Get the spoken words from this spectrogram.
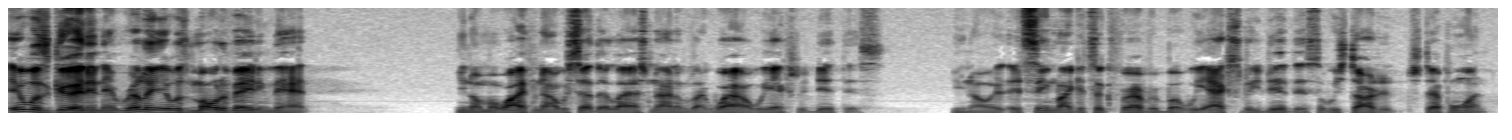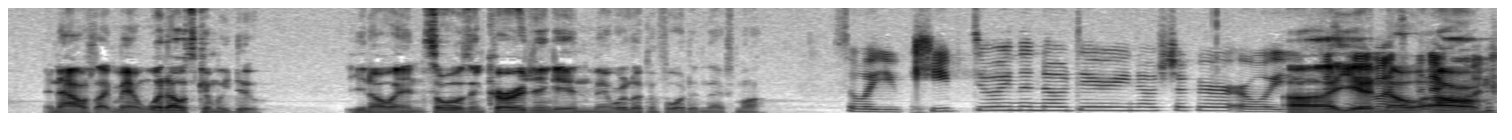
it was good, and it really it was motivating that you know my wife and I we sat there last night and was like, wow, we actually did this. You know, it, it seemed like it took forever, but we actually did this. So we started step one, and now I was like, man, what else can we do? You know, and so it was encouraging, and man, we're looking forward to the next month. So will you keep doing the no dairy, no sugar, or will you? Uh, yeah, no. Um,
